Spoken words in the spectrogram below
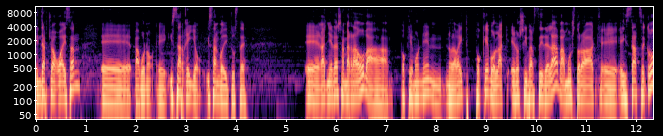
indartsuagoa izan, e, ba, bueno, e, izar gehiago izango dituzte. E, gainera esan beharra dago, ba, Pokemonen nolabait Pokebolak erosi bar zirela, ba mustorak e, eizatzeko,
